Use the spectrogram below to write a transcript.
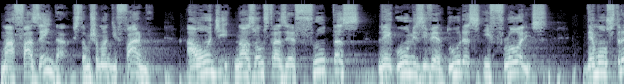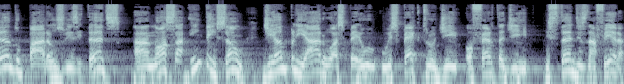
uma fazenda, estamos chamando de farm, aonde nós vamos trazer frutas, legumes e verduras e flores, demonstrando para os visitantes a nossa intenção de ampliar o, o, o espectro de oferta de estandes na feira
